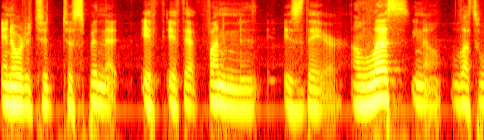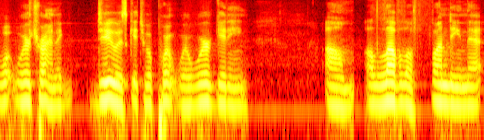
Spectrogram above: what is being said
in order to, to spend that if, if that funding is, is there unless you know unless what we're trying to do is get to a point where we're getting um, a level of funding that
